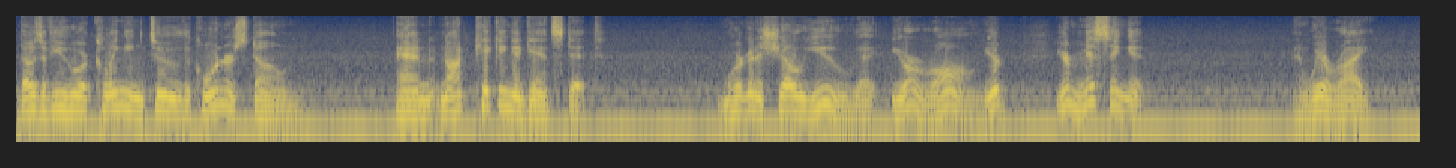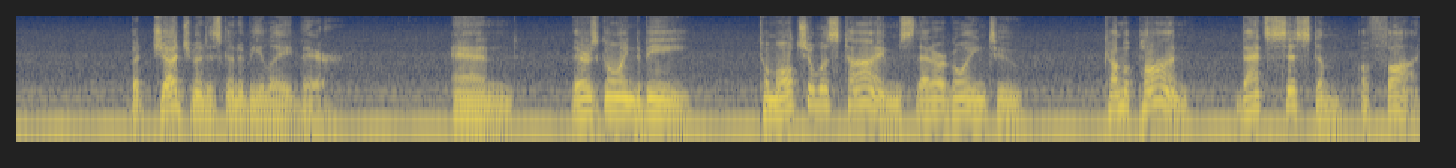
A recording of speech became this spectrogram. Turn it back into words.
Those of you who are clinging to the cornerstone and not kicking against it, we're going to show you that you're wrong. You're you're missing it. And we're right. But judgment is going to be laid there. And there's going to be tumultuous times that are going to come upon that system of thought.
